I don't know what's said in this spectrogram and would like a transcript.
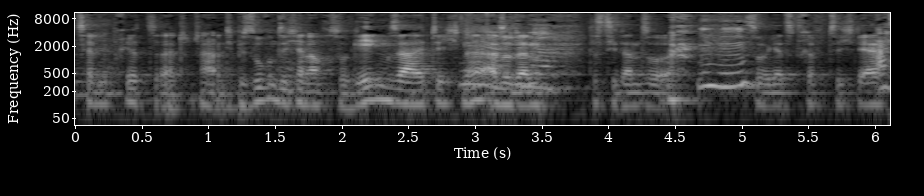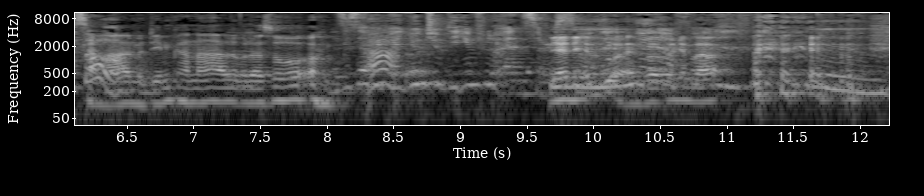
zelebriert äh, total. Die besuchen sich ja auch so gegenseitig, ne? Ja, also dann, ja. dass die dann so, mhm. so jetzt trifft sich der so. Kanal mit dem Kanal oder so. Und das ist ja ah. wie bei YouTube die Influencers. Ja, die Influencer, ja, genau. Mhm.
